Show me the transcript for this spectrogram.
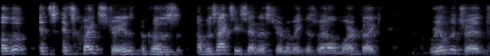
although it's it's quite strange because I was actually saying this during the week as well work. Like Real Madrid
